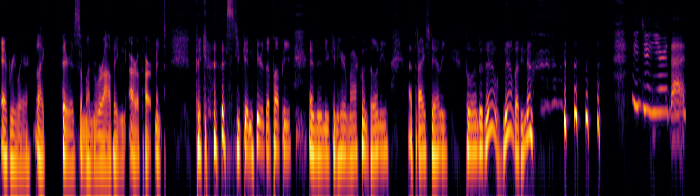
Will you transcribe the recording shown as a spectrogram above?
everywhere. Like there is someone robbing our apartment because you can hear the puppy, and then you can hear Marco Antonio atrás dele falando, não, não, buddy, no. Did you hear that?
